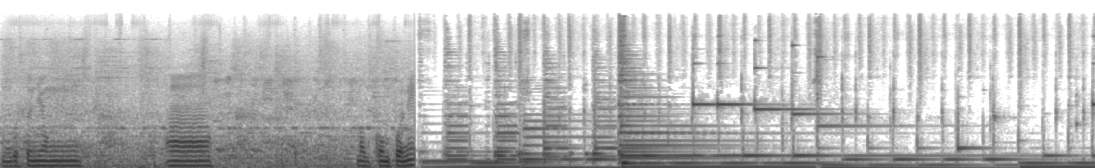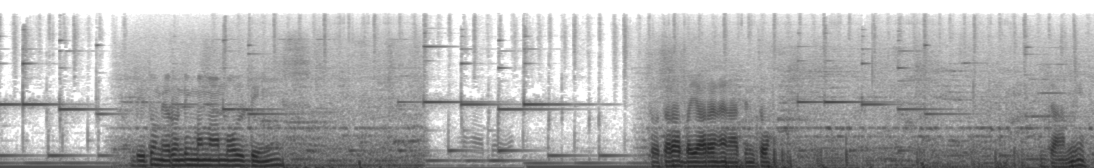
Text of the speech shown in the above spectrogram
Kung gusto nyong ah, magkumpuni. Dito meron ding mga moldings. So tara, bayaran na natin to. Ang dami.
